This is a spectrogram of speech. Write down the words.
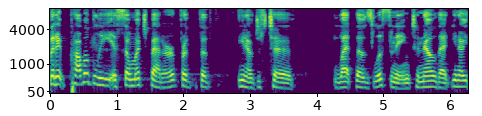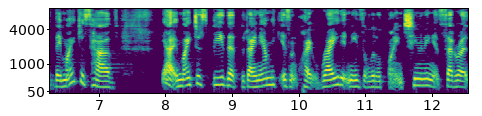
but it probably is so much better for the you know just to let those listening to know that you know they might just have yeah it might just be that the dynamic isn't quite right it needs a little fine tuning etc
